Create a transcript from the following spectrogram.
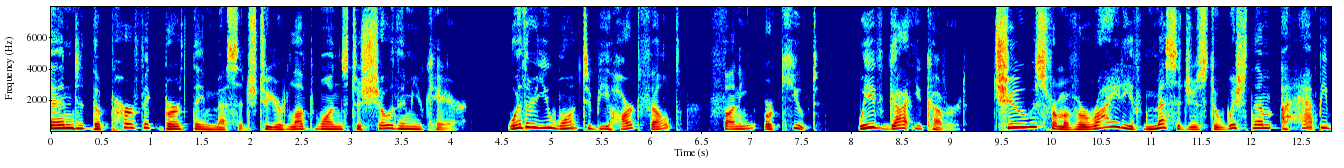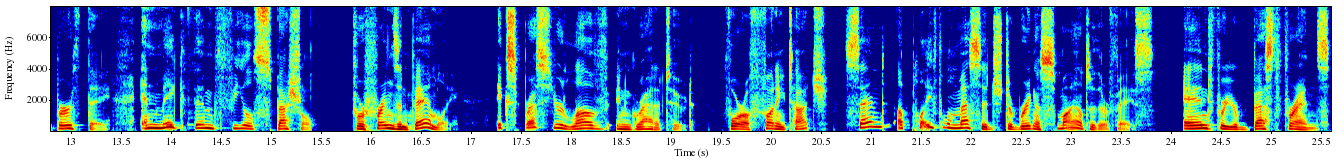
Send the perfect birthday message to your loved ones to show them you care. Whether you want to be heartfelt, funny, or cute, we've got you covered. Choose from a variety of messages to wish them a happy birthday and make them feel special. For friends and family, express your love and gratitude. For a funny touch, send a playful message to bring a smile to their face. And for your best friends,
